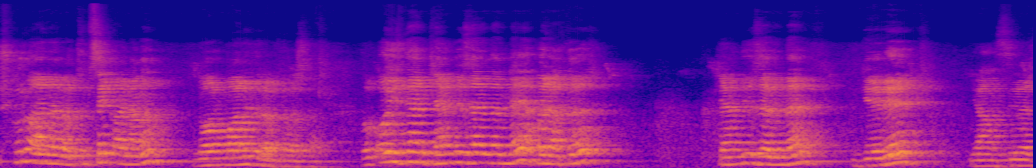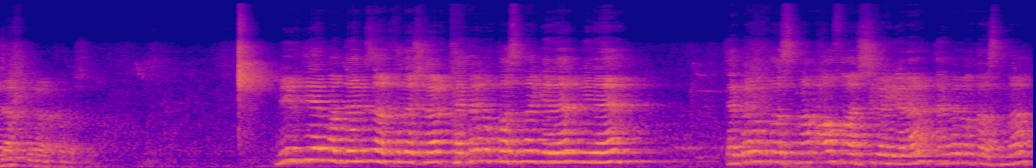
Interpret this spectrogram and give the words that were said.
çukur ayna ve tümsek aynanın normalidir arkadaşlar. O yüzden kendi üzerinden ne yapacaktır? Kendi üzerinden geri yansıyacaktır arkadaşlar. Bir diğer maddemiz arkadaşlar tepe noktasına gelen yine tepe noktasına alfa açısıyla gelen tepe noktasına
